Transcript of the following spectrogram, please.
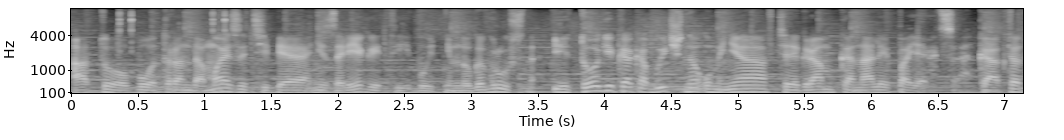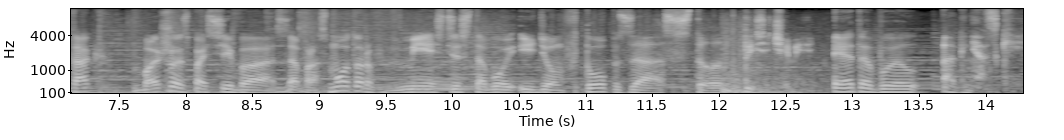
а то бот рандомайза тебя не зарегает и будет немного грустно. Итоги, как обычно, у меня в телеграм-канале появятся. Как-то так. Большое спасибо За просмотр. Вместе с тобой идем в топ за 100 тысячами. Это был Огнянский.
